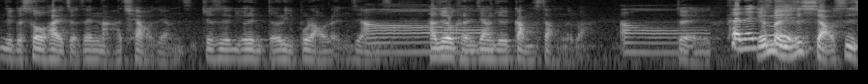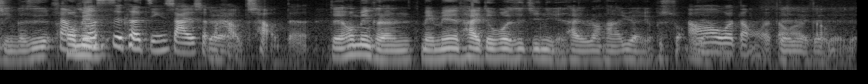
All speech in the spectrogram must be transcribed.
那个受害者在拿翘这样子，就是有点得理不饶人这样子，哦他最后可能这样就是杠上了吧。哦，对，可能就原本是小事情，可是后面说四颗金沙有什么好吵的？对后面可能美眉的态度或者是经理的态度让他越来越不爽。哦，我懂，我懂，对，对对对对。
